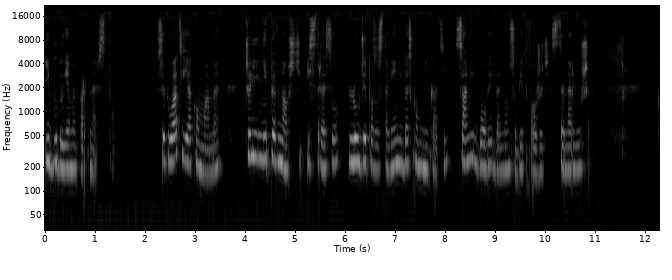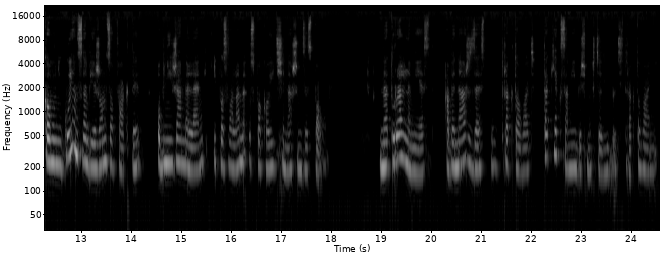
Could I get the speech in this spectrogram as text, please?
i budujemy partnerstwo. W sytuacji, jaką mamy, czyli niepewności i stresu, ludzie pozostawieni bez komunikacji sami w głowie będą sobie tworzyć scenariusze. Komunikując na bieżąco fakty, obniżamy lęk i pozwalamy uspokoić się naszym zespołom. Naturalnym jest, aby nasz zespół traktować tak, jak sami byśmy chcieli być traktowani.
